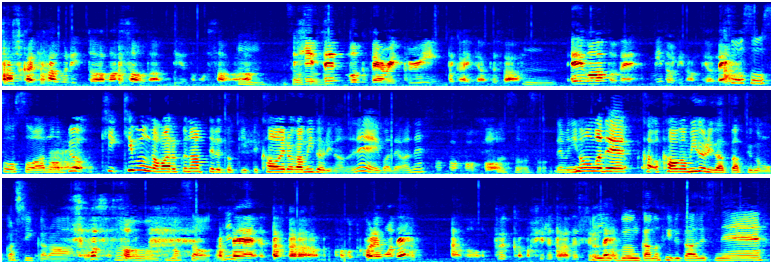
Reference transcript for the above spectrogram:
確かにハグリッドは真っ青だっていうのもさ、うん。そう He did look very green って書いてあってさ、そう。うん。英語だとね、緑なんだよね。そうそうそうそう。あの、病気気分が悪くなってる時って顔色が緑なのね、英語ではね。そうそうそうそそうう。そうそう。でも日本語でか顔が緑だったっていうのもおかしいから。そうそうそう。うん、真っ青ね。ね、だからここれもねあの文化のフィルターですよね。文化のフィルターですね。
